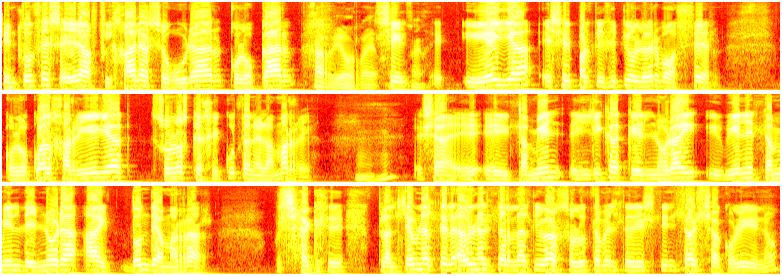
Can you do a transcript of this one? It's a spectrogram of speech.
entonces era fijar, asegurar, colocar. Harry o sí, eh, y ella es el participio del verbo hacer, con lo cual Harry y ella son los que ejecutan el amarre. O sea, eh, eh, también indica que el noray viene también de nora hay, donde amarrar. O sea que plantea una, una alternativa absolutamente distinta al chacolí, ¿no?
